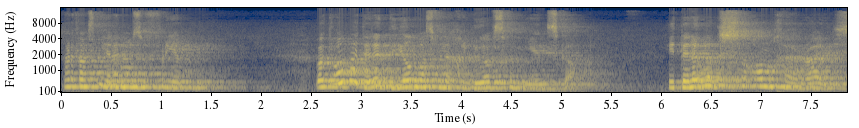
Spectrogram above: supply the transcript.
Maar dit was nie heeltemal so vreemd nie. Want omdat hulle deel was van 'n geloofsgemeenskap, het hulle ook saam gereis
